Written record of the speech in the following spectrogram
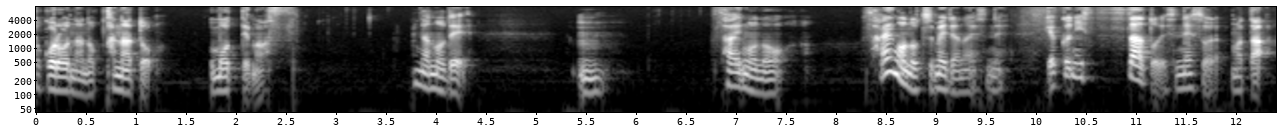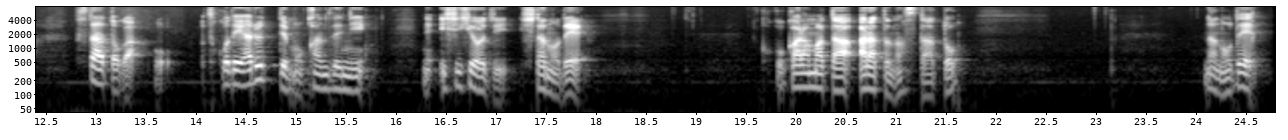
ところなのかなと思ってます。なので、うん。最後の、最後の詰めじゃないですね。逆にスタートですね。それ、また、スタートがこう、そこでやるってもう完全に、ね、意思表示したので、ここからまた新たなスタート。なので、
